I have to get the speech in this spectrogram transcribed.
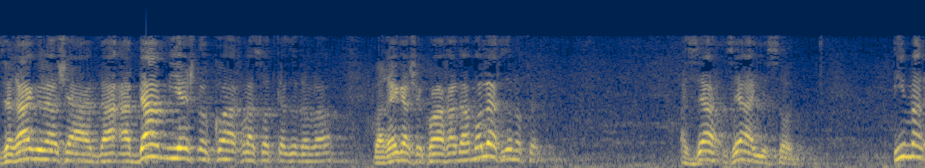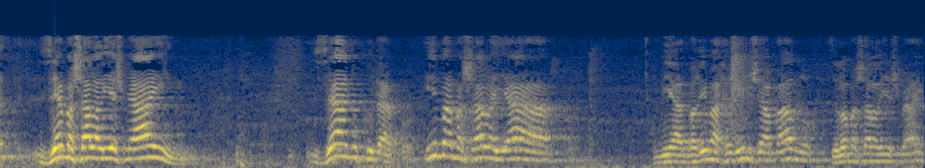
זה רק בגלל שהאדם יש לו כוח לעשות כזה דבר, ברגע שכוח האדם הולך זה נופל. אז זה, זה היסוד. אם, זה משל על יש מאין. זה הנקודה פה. אם המשל היה מהדברים האחרים שאמרנו, זה לא משל על יש מאין.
